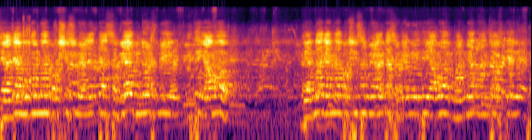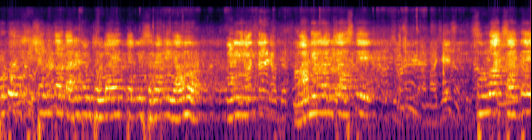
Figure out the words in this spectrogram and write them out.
ज्या ज्या लोकांना बक्षीस मिळाले त्या सगळ्या विनर्सनी इथे यावं. ज्यांना ज्यांना बक्षिसं मिळाली त्या सगळ्यांनी इथे यावं. मान्यवरांच्या हस्ते फोटो सेशनचा कार्यक्रम ठेवला आहे त्यांनी सगळ्यांनी यावं. आणि मान्यवरांच्या हस्ते संवाद साधणे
